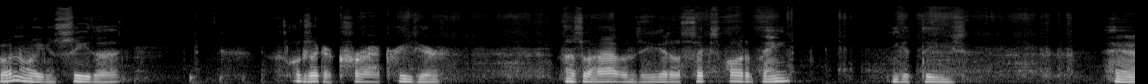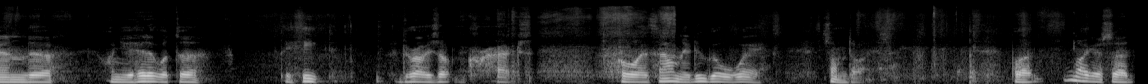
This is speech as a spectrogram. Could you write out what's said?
So I don't know if you can see that. It looks like a crack right here. That's what happens. You get a thick spot of paint, you get these. And uh, when you hit it with the, the heat, it dries up and cracks. Oh, I found they do go away sometimes. But like I said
